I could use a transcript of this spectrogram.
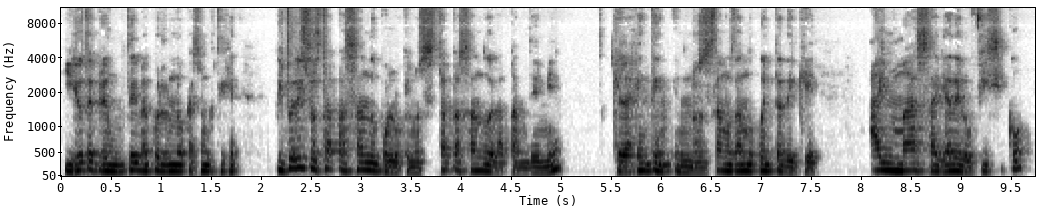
Y yo te pregunté, me acuerdo en una ocasión que te dije, Víctor, ¿esto está pasando por lo que nos está pasando de la pandemia? Que la gente nos estamos dando cuenta de que hay más allá de lo físico.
